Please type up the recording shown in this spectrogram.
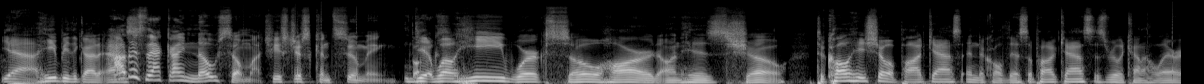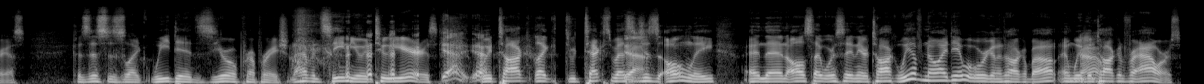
Yeah, he'd be the guy to ask. How does that guy know so much? He's just consuming. Books. Yeah, well, he works so hard on his show. To call his show a podcast and to call this a podcast is really kind of hilarious. Because this is like we did zero preparation. I haven't seen you in two years. Yeah, yeah. We talked like through text messages only, and then all of a sudden we're sitting there talking. We have no idea what we're going to talk about, and we've been talking for hours.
